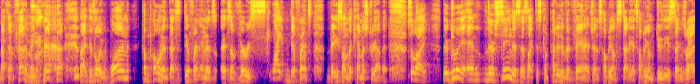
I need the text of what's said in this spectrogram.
methamphetamine. like there's only one component that's different and it's, it's a very slight difference based on the chemistry of it. So like they're doing it and they're seeing this as like this competitive advantage and it's helping them study, it's helping them do these things, right?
